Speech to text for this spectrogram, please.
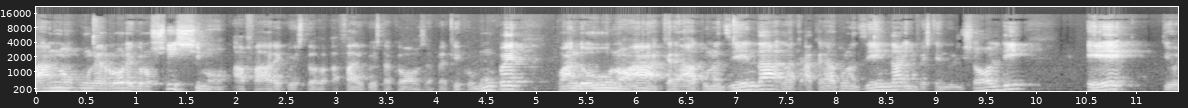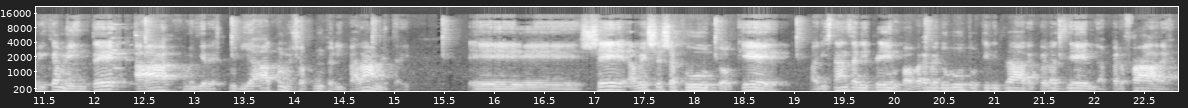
fanno un errore grossissimo a fare, questo, a fare questa cosa, perché comunque quando uno ha creato un'azienda, ha creato un'azienda investendo i soldi e teoricamente ha dire, studiato, messo a punto dei parametri. E se avesse saputo che a distanza di tempo avrebbe dovuto utilizzare quell'azienda per fare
